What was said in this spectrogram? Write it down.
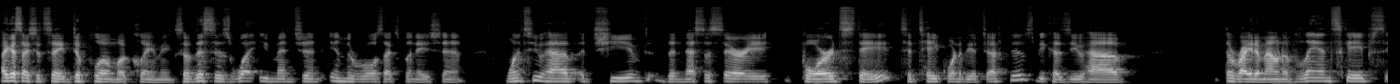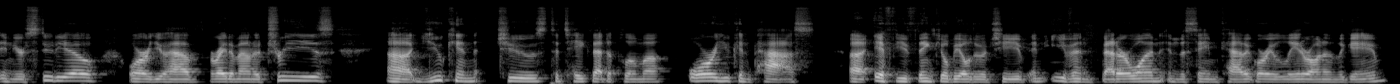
I guess I should say, diploma claiming. So this is what you mentioned in the rules explanation once you have achieved the necessary board state to take one of the objectives because you have the right amount of landscapes in your studio or you have the right amount of trees, uh, you can choose to take that diploma or you can pass uh, if you think you'll be able to achieve an even better one in the same category later on in the game.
